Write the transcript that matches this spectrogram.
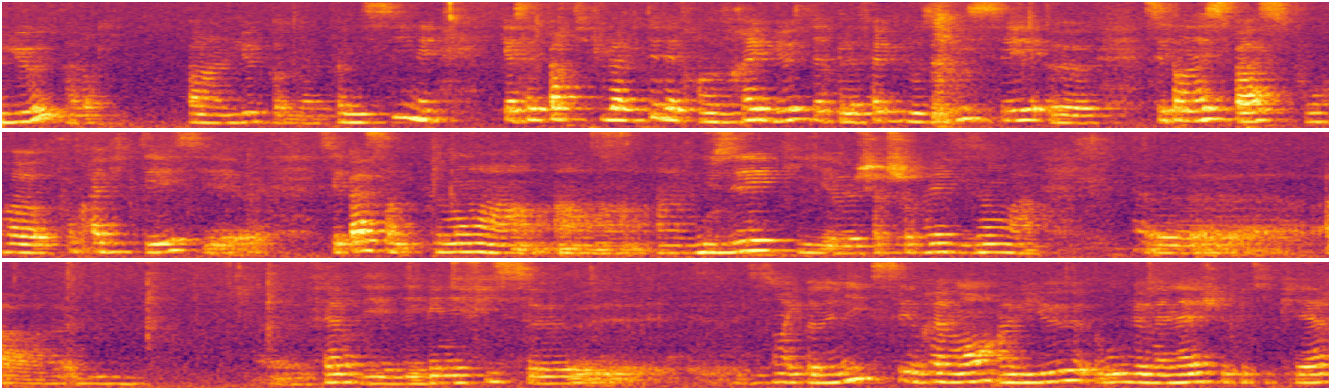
lieu, alors pas un lieu comme, ici, mais qui a cette particularité d'être un vrai lieu, c'est-à-dire que la fabuloserie, c'est c'est un espace pour, pour habiter. C'est n'est pas simplement un, un, musée qui chercherait, disons, à, euh, faire des, bénéfices, euh, disons, économiques, c'est vraiment un lieu où le manège de Petit Pierre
